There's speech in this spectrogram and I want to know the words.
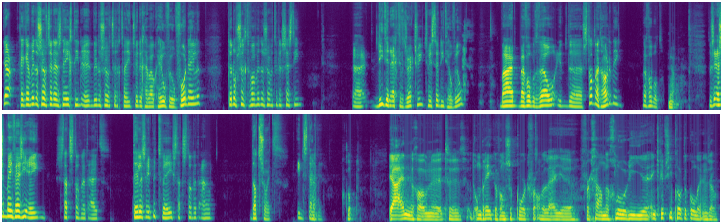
Ja, kijk, en Windows Server 2019 en Windows Server 2022 hebben ook heel veel voordelen ten opzichte van Windows Server 2016. Uh, niet in Active Directory, tenminste niet heel veel. Maar bijvoorbeeld wel in de standaard hardening, bijvoorbeeld. Ja. Dus SMB versie 1 staat standaard uit. TLS 1.2 staat standaard aan. Dat soort instellingen. Ja, klopt. Ja, en gewoon uh, het, het, ontbreken van support voor allerlei uh, vergaande glorie-encryptieprotocollen en zo.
